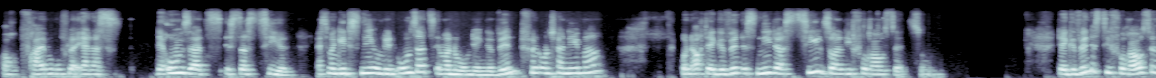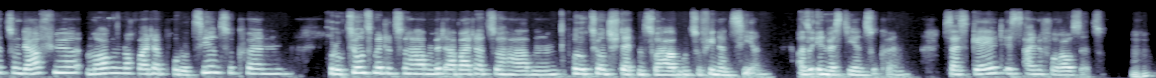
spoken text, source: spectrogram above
auch Freiberufler, ja, das, der Umsatz ist das Ziel. Erstmal geht es nie um den Umsatz, immer nur um den Gewinn für einen Unternehmer. Und auch der Gewinn ist nie das Ziel, sondern die Voraussetzung. Der Gewinn ist die Voraussetzung dafür, morgen noch weiter produzieren zu können, Produktionsmittel zu haben, Mitarbeiter zu haben, Produktionsstätten zu haben und zu finanzieren, also investieren zu können. Das heißt, Geld ist eine Voraussetzung. Mhm.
